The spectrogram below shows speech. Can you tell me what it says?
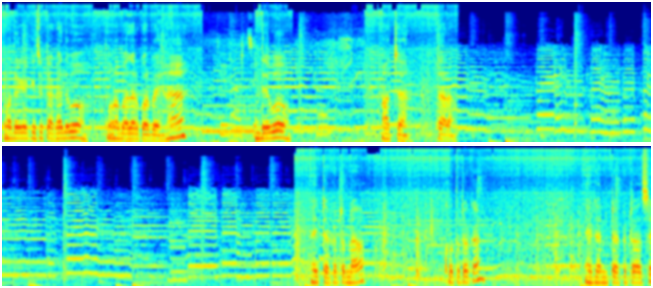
তোমাদেরকে কিছু টাকা দেবো, তোমরা বাজার করবে হ্যাঁ? দেব? আচ্ছা তারা। এই টাকাটা নাও। কত টাকা? এখানে টাকাটা আছে।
